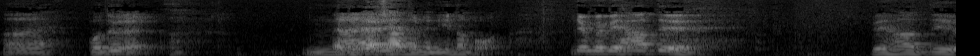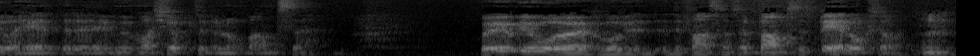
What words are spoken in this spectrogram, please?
Nej. Var du det? Nej. Eller du kanske hade det med dina barn? Jo men vi hade Vi hade ju, vad heter det Man köpte väl någon Bamse Jo, det fanns någon sån Bamse-spel också Mm.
